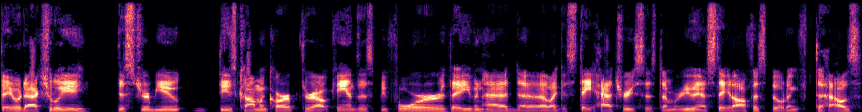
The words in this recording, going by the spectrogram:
they would actually distribute these common carp throughout Kansas before they even had uh, like a state hatchery system or even a state office building to house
